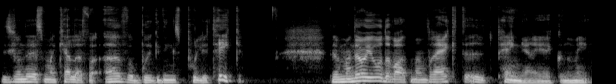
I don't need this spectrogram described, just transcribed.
Vi ska ha det som man kallar för överbryggningspolitiken. Det man då gjorde var att man vräkte ut pengar i ekonomin.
